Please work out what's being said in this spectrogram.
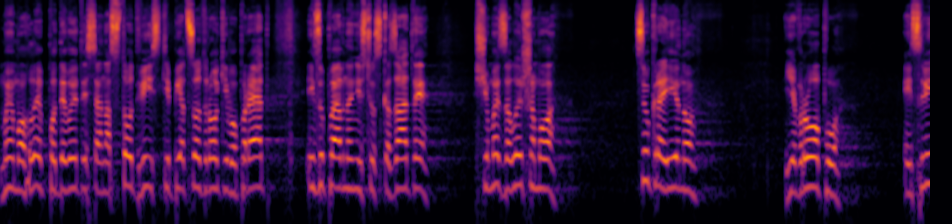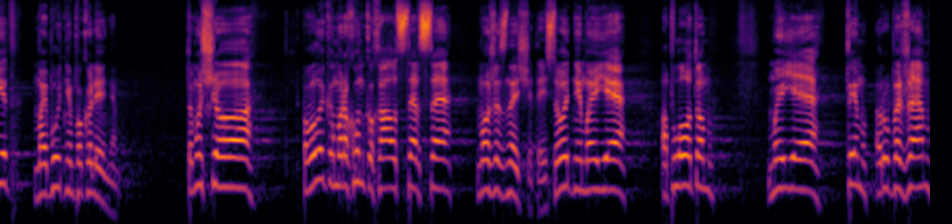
ми могли подивитися на 100, 200, 500 років уперед і з упевненістю сказати, що ми залишимо цю країну, Європу і світ майбутнім поколінням. Тому що по великому рахунку хаос це все може знищити. І сьогодні ми є оплотом, ми є тим рубежем,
